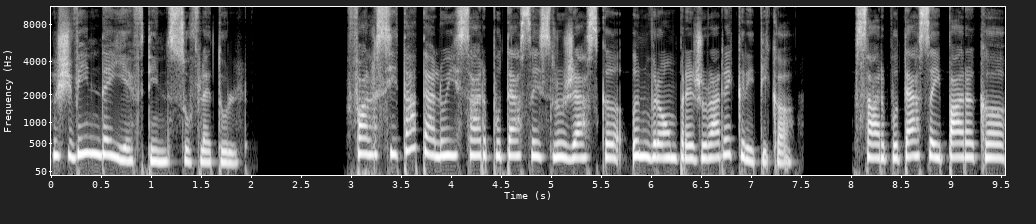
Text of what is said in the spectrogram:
își vinde ieftin sufletul. Falsitatea lui s-ar putea să-i slujească în vreo împrejurare critică, S-ar putea să-i pară că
